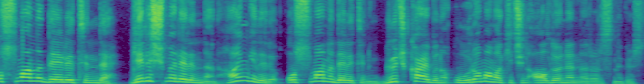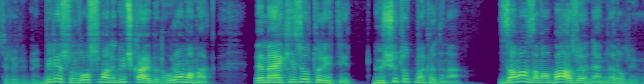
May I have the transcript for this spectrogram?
Osmanlı Devleti'nde gelişmelerinden hangileri Osmanlı Devleti'nin güç kaybına uğramamak için aldığı önlemler arasında gösterilir? Biliyorsunuz Osmanlı güç kaybına uğramamak ve merkezi otoriteyi güçlü tutmak adına zaman zaman bazı önlemler alıyor.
